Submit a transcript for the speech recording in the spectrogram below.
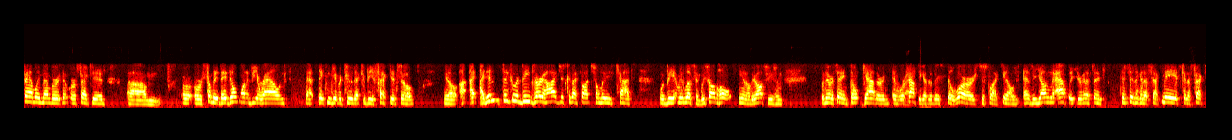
family members that were affected, um, or, or somebody they don't want to be around that they can give it to that could be affected. So, you know, I, I didn't think it would be very high just because I thought so many of these cats would be. I mean, listen, we saw the whole you know the off season when they were saying don't gather and, and work right. out together, they still were. It's just like, you know, as a young athlete, you're going to think this isn't going to affect me. It's going to affect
